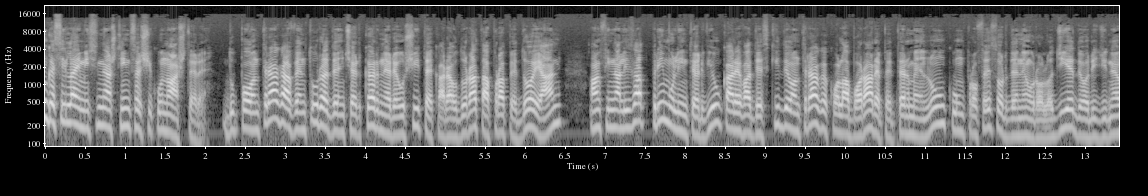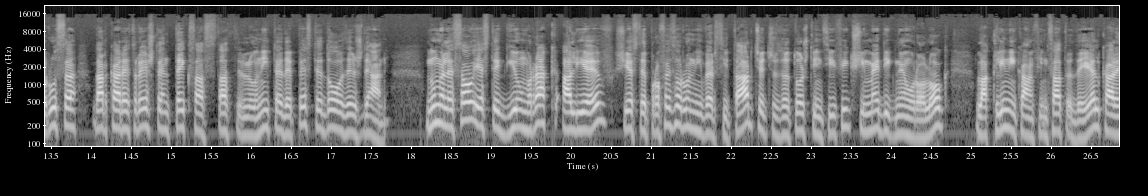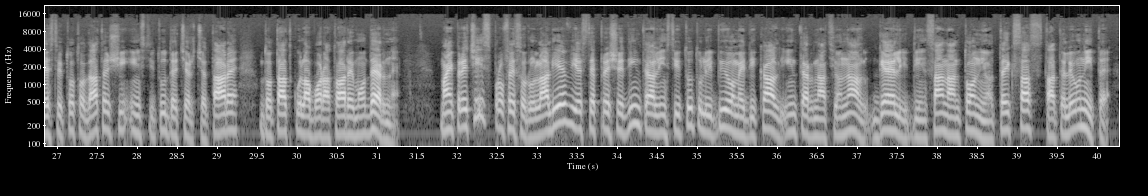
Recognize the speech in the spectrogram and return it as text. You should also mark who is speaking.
Speaker 1: Bun găsit la emisiunea Știință și Cunoaștere. După o întreagă aventură de încercări nereușite care au durat aproape 2 ani, am finalizat primul interviu care va deschide o întreagă colaborare pe termen lung cu un profesor de neurologie de origine rusă, dar care trăiește în Texas, Statele Unite de peste 20 de ani. Numele său este Gyumrak Aliev și este profesor universitar, cercetător științific și medic neurolog la clinica înființată de el, care este totodată și institut de cercetare dotat cu laboratoare moderne. Mai precis, profesorul Aliev este președinte al Institutului Biomedical Internațional Geli din San Antonio, Texas, Statele Unite.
